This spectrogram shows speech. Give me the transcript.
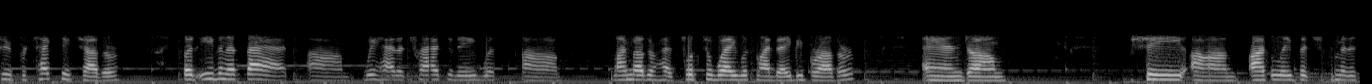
to protect each other. But even at that, um, we had a tragedy with uh, my mother had slipped away with my baby brother. And um, she, um, I believe that she committed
